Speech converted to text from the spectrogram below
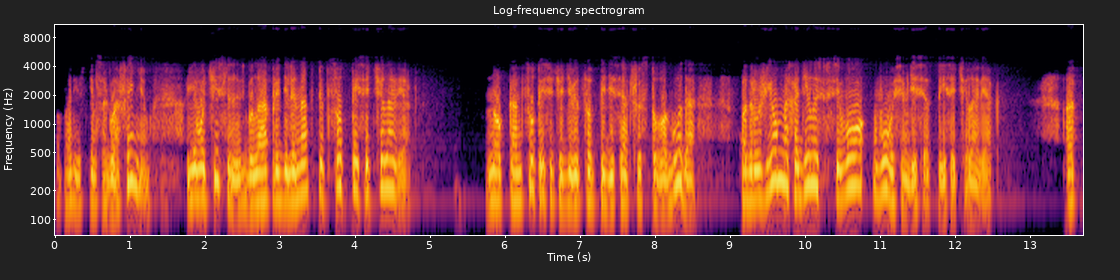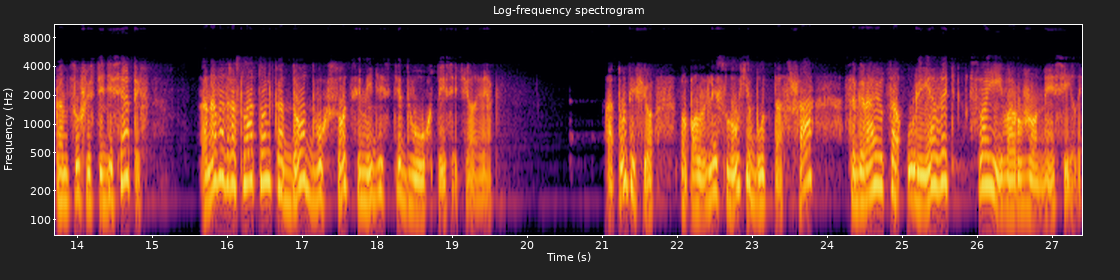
По Парижским соглашениям его численность была определена в 500 тысяч человек. Но к концу 1956 года под ружьем находилось всего 80 тысяч человек, а к концу 60-х она возросла только до 272 тысяч человек. А тут еще поползли слухи, будто США собираются урезать свои вооруженные силы.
